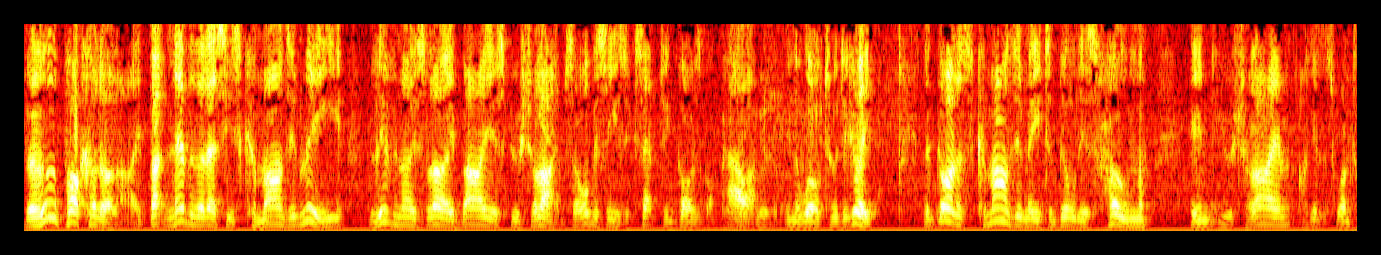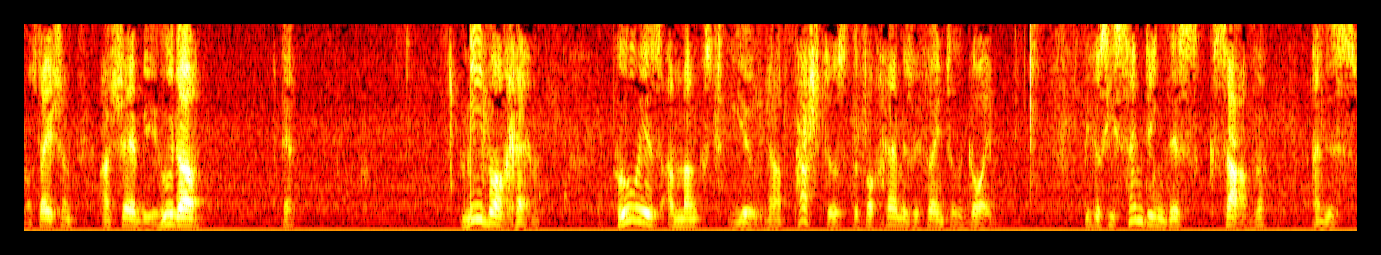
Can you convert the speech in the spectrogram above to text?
V'hu pokalolai, but nevertheless he's commanded me, live nois loi bayis b'Yushalayim. So obviously he's accepting God's got power in the world to a degree. That God has commanded me to build his home in Yerushalayim. I'll give this one translation. Asher. Yeah. Mi bochem. Who is amongst you? Now, Pashtus, the bochem is referring to the Goyim. Because he's sending this ksav and this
